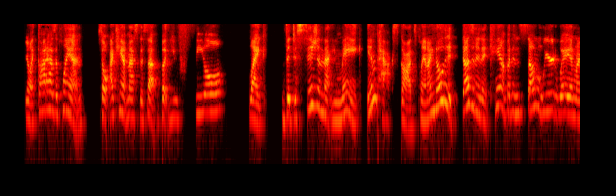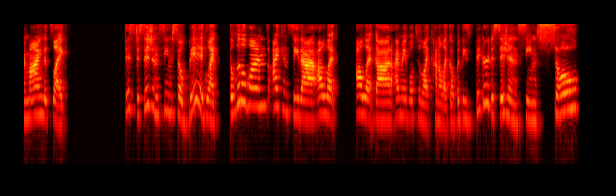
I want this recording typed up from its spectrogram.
You're like god has a plan so i can't mess this up. But you feel like the decision that you make impacts god's plan. I know that it doesn't and it can't but in some weird way in my mind it's like this decision seems so big like the little ones i can see that. I'll let i'll let god i'm able to like kind of let go. But these bigger decisions seem so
